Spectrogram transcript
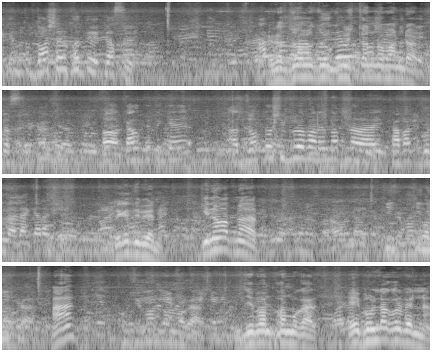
কিন্তু দশের ক্ষতি হইতাছে। এটা জলযোগ মিষ্টান্ন হ্যাঁ, কালকে থেকে আর যত শীঘ্র পারেন আপনারা এই খাবারগুলো ঢাকা রাখবেন। রেখে দিবেন। কি নাম আপনার? হ্যাঁ? জীবন কর্মকার। এই ভুলটা করবেন না।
